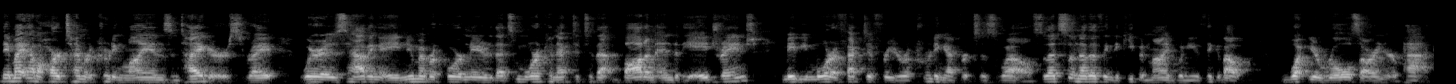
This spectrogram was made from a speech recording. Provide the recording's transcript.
they might have a hard time recruiting lions and tigers, right? Whereas having a new member coordinator that's more connected to that bottom end of the age range may be more effective for your recruiting efforts as well. So that's another thing to keep in mind when you think about what your roles are in your pack.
